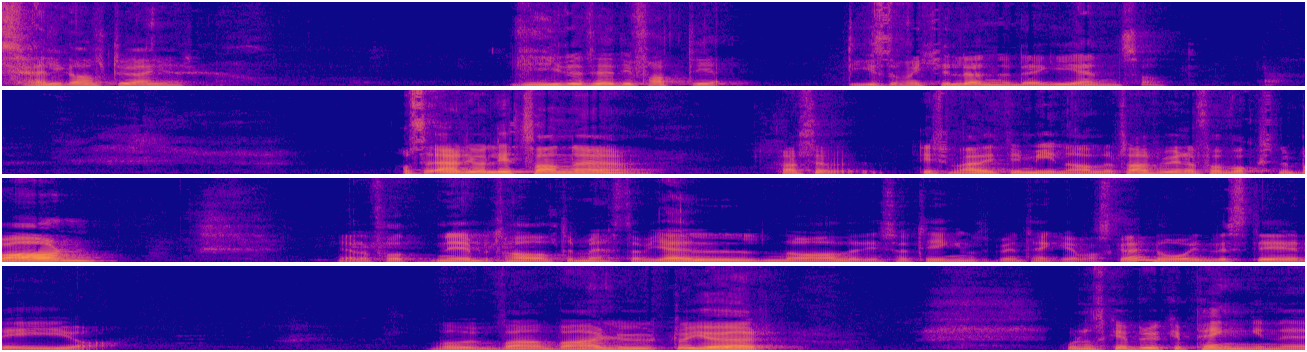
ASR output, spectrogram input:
Selg alt du eier. Gi det til de fattige, de som ikke lønner deg igjen. sant? Og så er det jo litt sånn eh, Kanskje de som er litt i min alder, sant? begynner å få voksne barn. Jeg har fått nedbetalt det meste av gjelden og alle disse tingene. Så begynner jeg å tenke hva skal jeg nå investere i? Og hva, hva, er lurt å gjøre? Hvordan skal jeg bruke pengene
